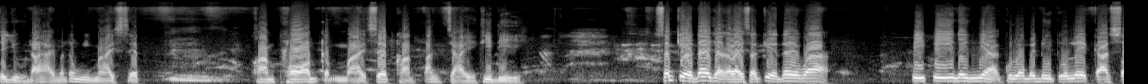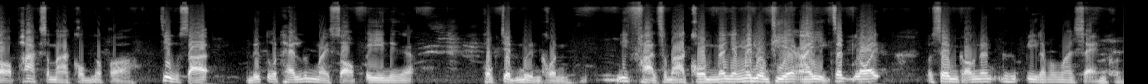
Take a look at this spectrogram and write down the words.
จะอยู่ได้ มันต้องมี mindset ความพร้อมกับ mindset ความตั้งใจที่ดี สังเกตได้จากอะไรสังเกตได้ว่า ปีปีหนึ่งเนี่ยคุณลองไปดูตัวเลขการสอบภาคสมาคมก็พอ ที่ปรึกษาหรือตัวแทนรุ่นใหม่สอบปีหนึ่งอะหกเจ็ดหมื่นคน นี่ผ่านสมาคมนะยังไม่รวม TI อีกสักร้อยเปอร์เซ็นต์ของนั้นคือปีละประมาณแสนคน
